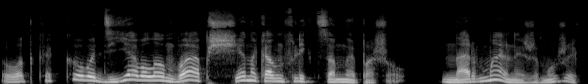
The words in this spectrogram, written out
Вот какого дьявола он вообще на конфликт со мной пошел? Нормальный же мужик.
